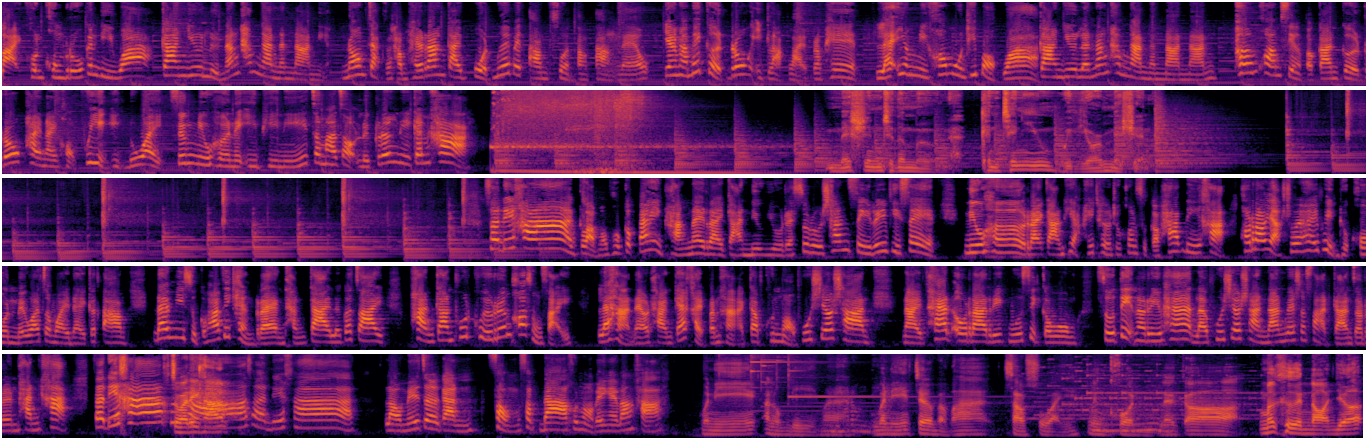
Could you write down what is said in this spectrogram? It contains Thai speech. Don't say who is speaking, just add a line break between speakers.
หลายคนคงรู้กันดีว่า การยืนหรือนั่งทำงานนานๆเนี่ยนอกจากจะทำให้ร่างกายปวดเมื่อยไปตามส่วนต่างๆ แล้ว ยังทำให้เกิดโรคอีกหลากหลายประเภท และยังมีข้อมูลที่บอกว่าการยืนและนั่งทำงานนานๆนั้น เพิ่มความเสี่ยงต่อการเกิดโรคภายในของผู้หญิงอีกด้วย ซึ่งนิวเฮอร์ใน EP นี้จะมาเจาะลึกเรื่องนี้กันค่ะ
Mission to the Moon. Continue with your mission.
สวัสดีค่ะ กลับมาพบกับแป้งอีกครั้งในรายการ New You Resolution Series พิเศษ New Her รายการที่อยากให้เธอทุกคนสุขภาพดีค่ะ เพราะเราอยากช่วยให้ผู้หญิงทุกคนไม่ว่าจะวัยใดก็ตาม ได้มีสุขภาพที่แข็งแรงทั้งกายแล้วก็ใจ ผ่านการพูดคุยเรื่องข้อสงสัย และหาแนวทางแก้ไขปัญหากับคุณหมอผู้เชี่ยวชาญ นายแพทย์โอราริกมุสิกวงศ์สูตินรีแพทย์และผู้เชี่ยวชาญด้านเวชศาสตร์การเจริญพันธุ์ค่ะ สวัสดีค่ะณหมอ
สวัสดีครับ
สวัสดีค่ะ เราไม่ได้เจอกันสองสัปดาห์คุณหมอเป็นยังไงบ้างคะ
วันนี้อารมณ์ดีมาก
อารมณ์ดี
วันนี้เจอแบบว่าสาวสวยหนึ่งคน
อืม
แล้วก็เมื่อคืนนอนเยอะ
